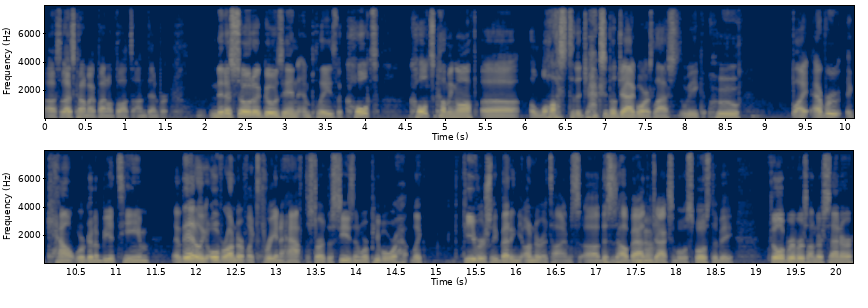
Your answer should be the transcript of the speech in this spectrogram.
Uh, so that's kind of my final thoughts on Denver. Minnesota goes in and plays the Colts. Colts coming off a, a loss to the Jacksonville Jaguars last week, who, by every account, were going to be a team. And they had like over under of like three and a half to start the season, where people were like feverishly betting the under at times. Uh, this is how bad the Jacksonville was supposed to be. Philip Rivers under center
